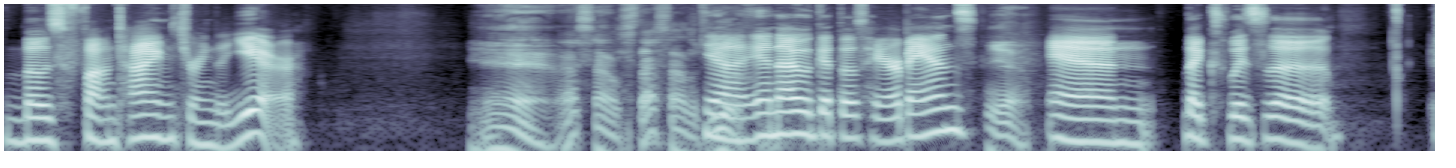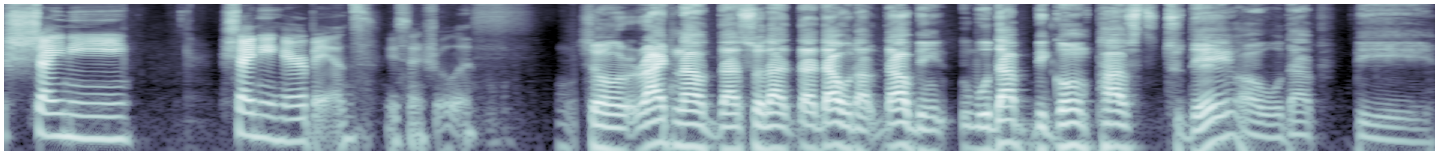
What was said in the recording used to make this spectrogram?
most fun times during the year. Yeah that sounds that sounds Yeah, beautiful. and I would get those hair bands. yeah. and like with the shiny shiny hair bands essentially. So right now, that so that that, that would that would be would that be going past today or would that be?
